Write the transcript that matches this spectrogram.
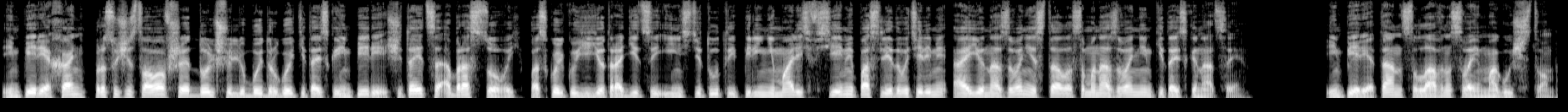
Империя Хань, просуществовавшая дольше любой другой китайской империи, считается образцовой, поскольку ее традиции и институты перенимались всеми последователями, а ее название стало самоназванием китайской нации. Империя Тан славна своим могуществом.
